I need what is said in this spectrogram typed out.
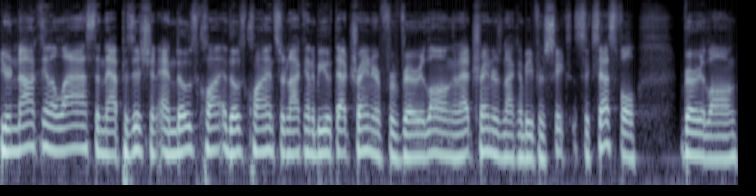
You're not to last in that position, and those cli- those clients are not going to be with that trainer for very long, and that trainer's not going to be for suc successful very long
